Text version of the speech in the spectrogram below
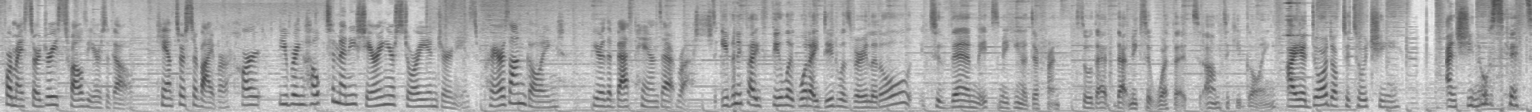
for my surgeries 12 years ago. Cancer survivor, heart, you bring hope to many sharing your story and journeys. Prayers ongoing, you're the best hands at Rush. Even if I feel like what I did was very little, to them it's making a difference. So that, that makes it worth it um, to keep going. I adore Dr. Tochi and she knows it.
